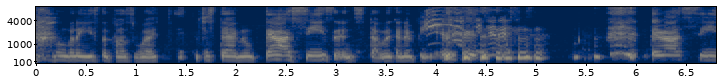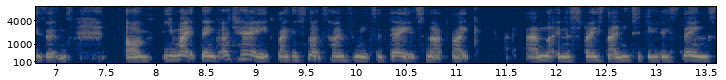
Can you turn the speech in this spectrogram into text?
I'm going to use the buzzword. Just there, there are seasons that we're going to be in. there are seasons of you might think, okay, like it's not time for me to date. It's not like I'm not in a space that I need to do these things.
